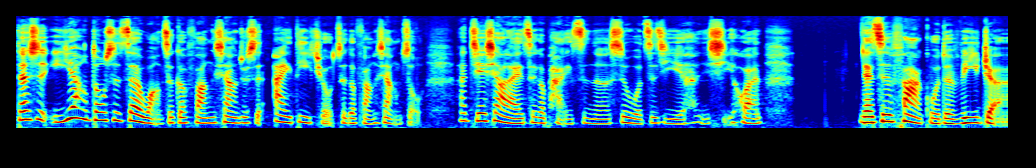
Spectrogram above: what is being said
但是一样都是在往这个方向，就是爱地球这个方向走。那接下来这个牌子呢，是我自己也很喜欢，来自法国的 Veja，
